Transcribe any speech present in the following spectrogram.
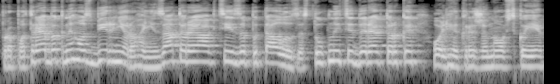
Про потреби книгозбірні організатори акції запитали у заступниці директорки Ольги Крижановської.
